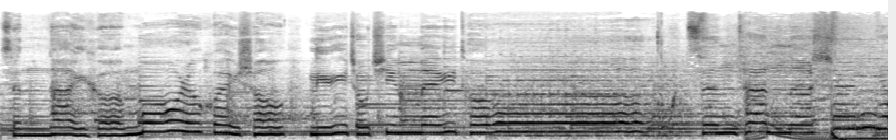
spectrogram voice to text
怎奈何蓦然回首，你皱起眉头。怎叹那山有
